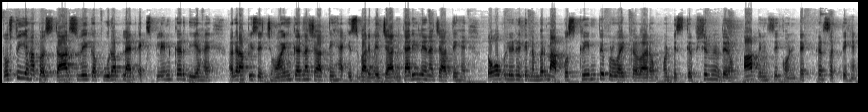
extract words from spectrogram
दोस्तों, यहाँ पर स्टार्स वे का पूरा प्लान एक्सप्लेन कर दिया है। अगर आप इसे ज्वाइन करना चाहते हैं, इस बारे में जानकारी लेना चाहते हैं टॉप लीडर के नंबर मैं आपको स्क्रीन पे प्रोवाइड करवा रहा हूँ और डिस्क्रिप्शन में दे रहा हूँ, आप इनसे कॉन्टेक्ट कर सकते हैं।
